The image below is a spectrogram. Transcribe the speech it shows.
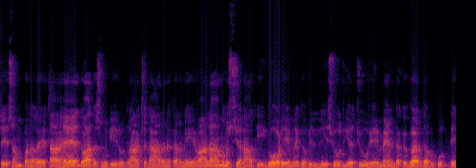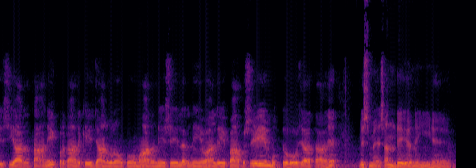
से संपन्न रहता है। द्वादश मुखी रुद्राक्ष धारण करने वाला मनुष्य हाथी, घोड़े, मृग, बिल्ली, सूर्य, चूहे, मेंढक, गर्दभ, कुत्ते शियार तथा अनेक प्रकार के जानवरों को मारने से लगने वाले पाप से मुक्त हो जाता है। इसमें संदेह नहीं है।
